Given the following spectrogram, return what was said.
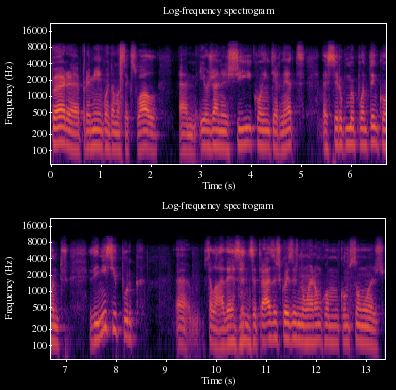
para, para mim, enquanto homossexual, um, eu já nasci com a internet a ser o meu ponto de encontro. De início, porque, um, sei lá, há 10 anos atrás as coisas não eram como, como são hoje.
